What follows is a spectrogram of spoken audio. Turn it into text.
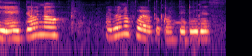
Yeah, I don't know. I don't know if we're ever going to do this.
